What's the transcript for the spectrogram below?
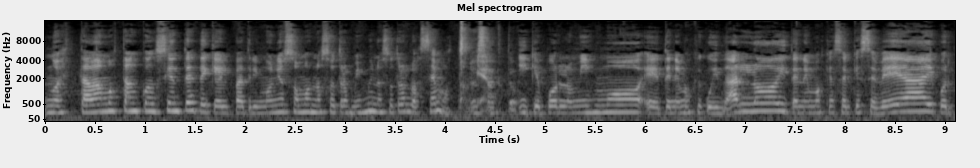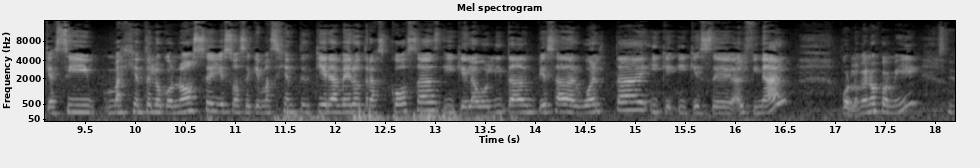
no estábamos tan conscientes de que el patrimonio somos nosotros mismos y nosotros lo hacemos también. Exacto. Y que por lo mismo eh, tenemos que cuidarlo y tenemos que hacer que se vea y porque así más gente lo conoce y eso hace que más gente quiera ver otras cosas y que la bolita empieza a dar vuelta y que, y que se al final, por lo menos para mí, Sí.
